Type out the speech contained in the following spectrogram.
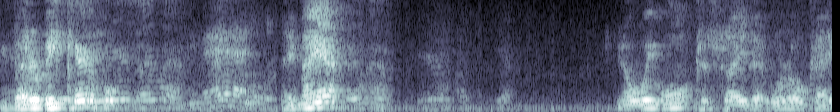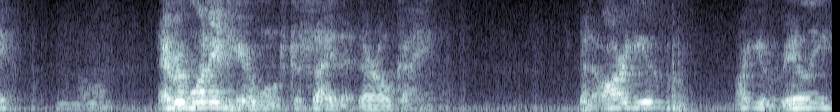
You better be careful. Amen. Amen. You know, we want to say that we're okay. Everyone in here wants to say that they're okay. But are you? Are you really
